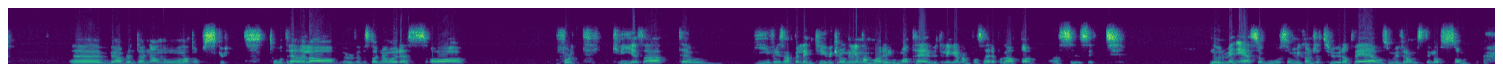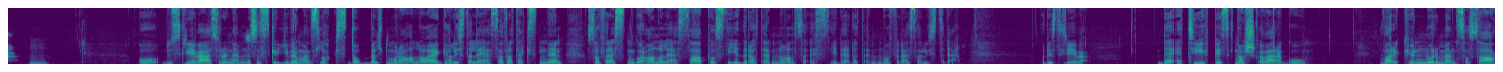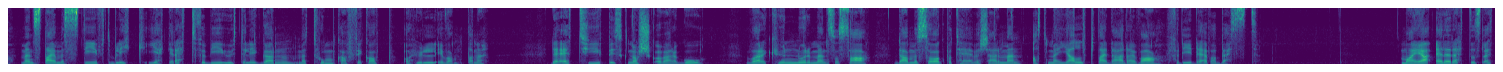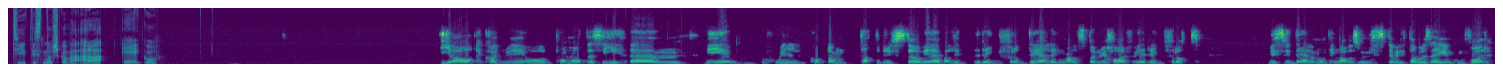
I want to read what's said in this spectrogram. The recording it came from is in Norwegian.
vi har bl.a. nå nettopp skutt to tredeler av ulvebestandene våre. og folk kvier seg til å gi f.eks. den 20-kroningen de har i lomma til uteliggeren de passerer på gata. Jeg syns ikke nordmenn er så gode som vi kanskje tror at vi er, og som vi framstiller oss som. Mm. Og du skriver, som du nevner, så skriver om en slags dobbeltmoral, og jeg har lyst til å lese fra teksten din, så forresten går an å lese på side.no, altså sid.no, for de som har lyst til det. Og du skriver Det er typisk norsk å være god var det kun nordmenn som sa, mens de med stivt blikk gikk rett forbi uteliggeren med tom kaffekopp og hull i vantene. Det er typisk norsk å være god, var det kun nordmenn som sa, da vi så på TV-skjermen at vi hjalp dem der de var fordi det var best. Maja, er det rett og slett typisk norsk å være ego? Ja, det kan vi jo på en måte si. Um, vi holder kortene tett til brystet, og vi er veldig redd for å dele den velstanden vi har. For vi er redd for at hvis vi deler noe av det, så mister vi litt av vår egen komfort.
